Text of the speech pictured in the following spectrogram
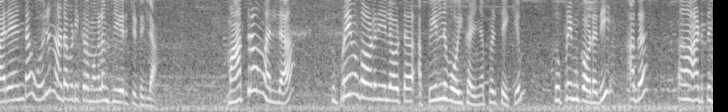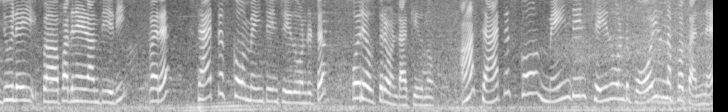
വരേണ്ട ഒരു നടപടിക്രമങ്ങളും സ്വീകരിച്ചിട്ടില്ല. മാത്രവുമല്ല സുപ്രീം കോടതിയിലോട്ട് അപ്പീലിന് പോയി കഴിഞ്ഞപ്പോഴത്തേക്കും സുപ്രീം കോടതി അത് അടുത്ത ജൂലൈ പതിനേഴാം തീയതി വരെ സ്റ്റാറ്റസ് കോ മെയിന്റെയിൻ ചെയ്തുകൊണ്ടിട്ട് ഒരു ഉത്തരവുണ്ടാക്കിയിരുന്നു ആ സ്റ്റാറ്റസ് കോ മെയിന്റെയിൻ ചെയ്തുകൊണ്ട് പോയിരുന്നപ്പോൾ തന്നെ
